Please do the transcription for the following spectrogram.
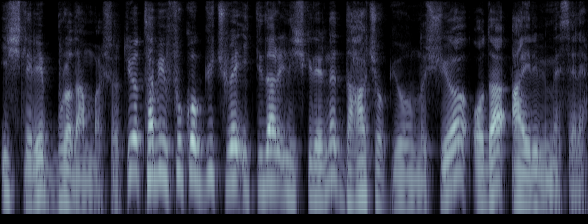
işleri buradan başlatıyor. Tabii Foucault güç ve iktidar ilişkilerine daha çok yoğunlaşıyor. O da ayrı bir mesele.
